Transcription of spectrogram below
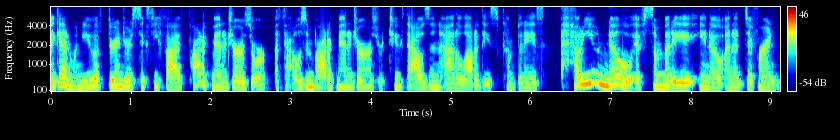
again, when you have 365 product managers or 1,000 product managers or 2,000 at a lot of these companies, how do you know if somebody, you know, on a different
